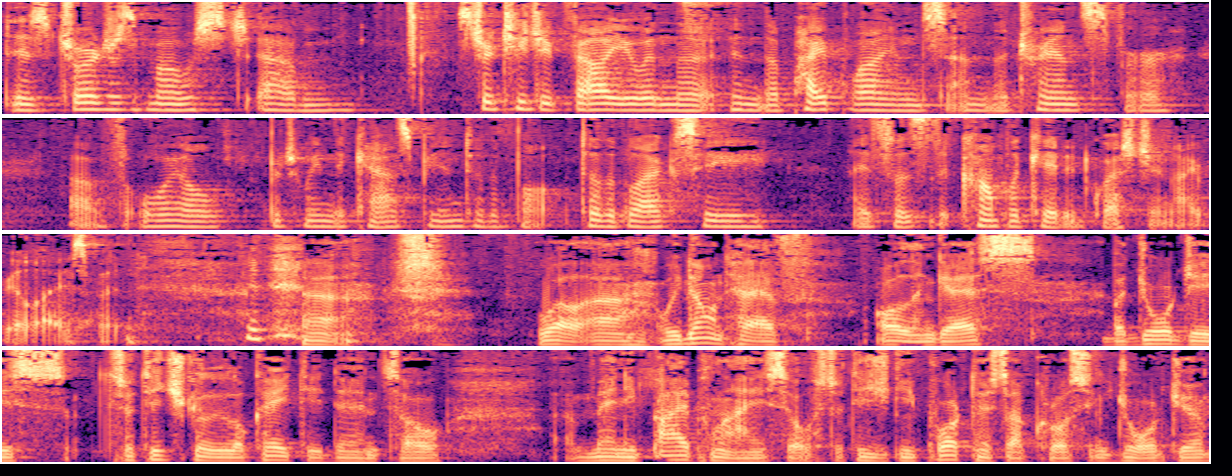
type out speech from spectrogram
is Georgia's most um, strategic value in the in the pipelines and the transfer of oil between the Caspian to the to the Black Sea? It's a complicated question, I realize, but uh, well, uh, we don't have oil and gas, but Georgia is strategically located, and so many pipelines of strategic importance are crossing Georgia,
